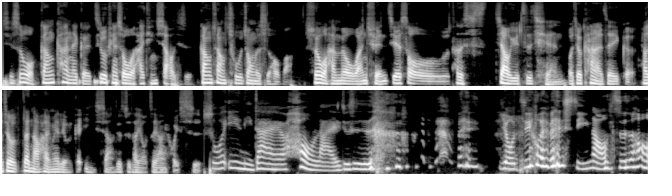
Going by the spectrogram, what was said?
其实我刚看那个纪录片的时候，我还挺小，其实刚上初中的时候吧，所以我还没有完全接受他的教育之前，我就看了这一个，然后就在脑海里面留了个印象，就知道有这样一回事。所以你在后来就是被。有机会被洗脑之后，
